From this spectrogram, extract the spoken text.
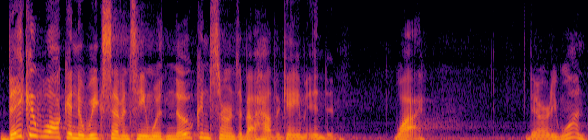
They could walk into week 17 with no concerns about how the game ended. Why? They already won.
